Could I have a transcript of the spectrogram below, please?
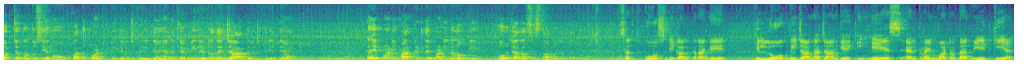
ਔਰ ਜਦੋਂ ਤੁਸੀਂ ਇਹਨੂੰ ਵੱਧ ਕੁਆਂਟੀਟੀ ਦੇ ਵਿੱਚ ਖਰੀਦਦੇ ਹੋ, ਯਾਨੀ ਕਿ 20 ਲੀਟਰ ਦੇ ਜਾਰ ਦੇ ਵਿੱਚ ਖਰੀਦਦੇ ਹੋ, ਤਾਂ ਇਹ ਪਾਣੀ ਮਾਰਕੀਟ ਦੇ ਪਾਣੀ ਨਾਲੋਂ ਵੀ ਹੋਰ ਜ਼ਿਆਦਾ ਸਸਤਾ ਹੋ ਜਾਂਦਾ ਹੈ। ਸਰ ਕੋਸਟ ਦੀ ਗੱਲ ਕਰਾਂਗੇ ਕਿ ਲੋਕ ਵੀ ਜਾਣਨਾ ਚਾਹਣਗੇ ਕਿ ਇਸ ਐਲਕਲਾਈਨ ਵਾਟਰ ਦਾ ਰੇਟ ਕੀ ਹੈ,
